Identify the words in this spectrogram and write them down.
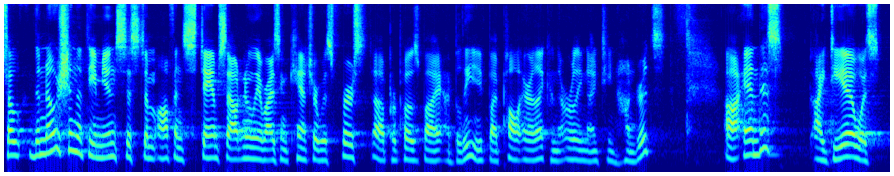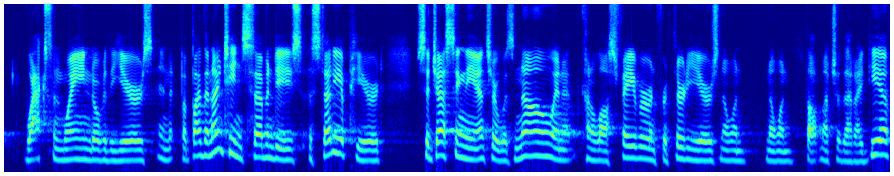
So the notion that the immune system often stamps out newly arising cancer was first uh, proposed by, I believe, by Paul Ehrlich in the early 1900s. Uh, and this idea was waxed and waned over the years. And, but by the 1970s, a study appeared suggesting the answer was no, and it kind of lost favor. And for 30 years, no one, no one thought much of that idea.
